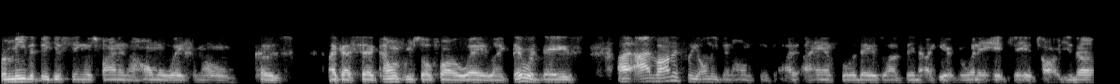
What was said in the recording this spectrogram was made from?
for me, the biggest thing was finding a home away from home because like I said, coming from so far away, like there were days I, have honestly only been homesick a, a, handful of days while I've been out here, but when it hits, it hits hard, you know.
